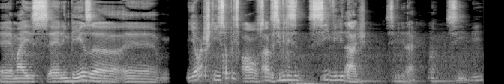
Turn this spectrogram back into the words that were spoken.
É, mas é, limpeza. é, E eu acho que isso é o principal, sabe? Civiliz... Civilidade. Civilidade? Não. Civi...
